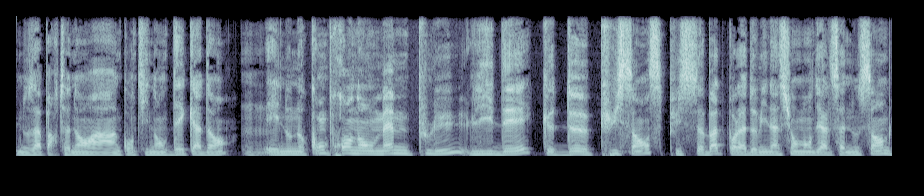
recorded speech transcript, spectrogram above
nous appartenons à un continent décadent mmh. et nous ne comprenons même plus l'idée que deux puissances puissent se battre pour la domination mondiale. Ça nous semble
